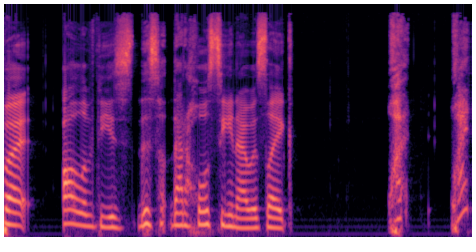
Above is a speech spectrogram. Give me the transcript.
but all of these this that whole scene I was like what? What?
